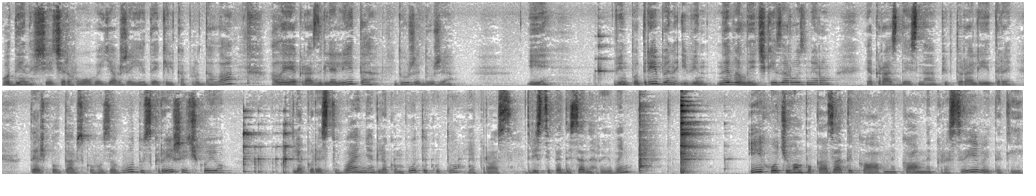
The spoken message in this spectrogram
один, ще черговий. Я вже їх декілька продала. Але якраз для літа дуже-дуже і він потрібен, і він невеличкий за розміром, якраз десь на півтора літри. Теж полтавського заводу з кришечкою. для користування, для компотику, то якраз 250 гривень. І хочу вам показати кавник. Кавник красивий, такий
